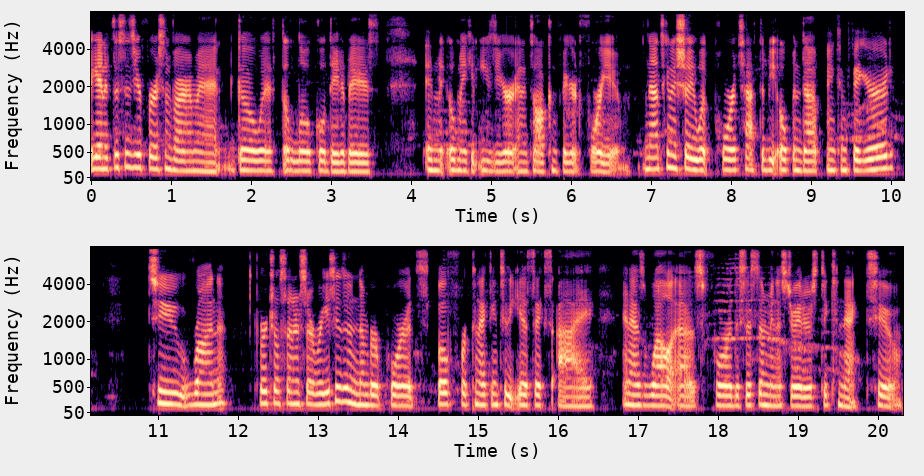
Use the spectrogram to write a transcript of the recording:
Again, if this is your first environment, go with the local database and it'll make it easier and it's all configured for you. Now it's going to show you what ports have to be opened up and configured to run Virtual Center Server. You see the number of ports, both for connecting to the ESXi and as well as for the system administrators to connect to.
